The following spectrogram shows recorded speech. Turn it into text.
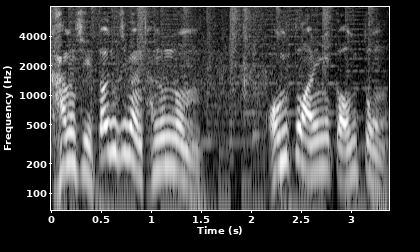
감시 던지면 잡는 놈 엄똥 아닙니까? 엄똥.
